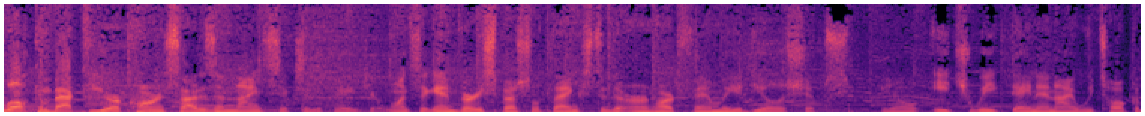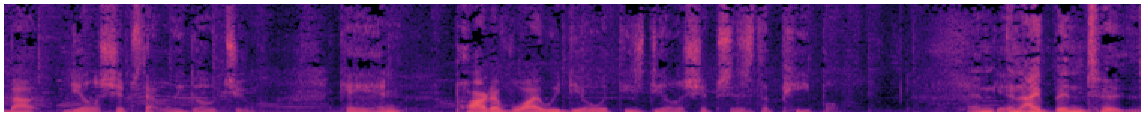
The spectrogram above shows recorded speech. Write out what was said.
Welcome back to Your Car Insiders on 96 of the Patriot. Once again, very special thanks to the Earnhardt family of dealerships. You know, each week Dana and I we talk about dealerships that we go to. Okay, and part of why we deal with these dealerships is the people. And, and I've been to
